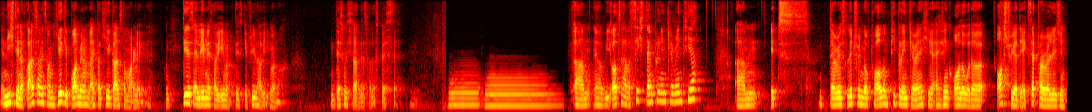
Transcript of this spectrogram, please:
nicht in Afghanistan bin, sondern hier geboren bin und einfach hier ganz normal lebe. Und dieses Erlebnis habe ich immer noch, dieses Gefühl habe ich immer noch. Und das muss ich sagen, das war das Beste. Um, uh, we also have a sixth temple in Carinthia. Um, it's there is literally no problem. People in Carinthia, I think all over the Austria, they accept our religion.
